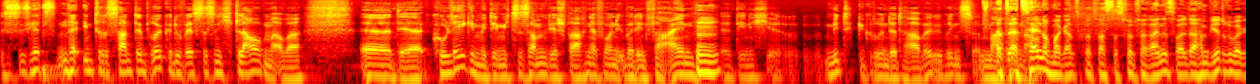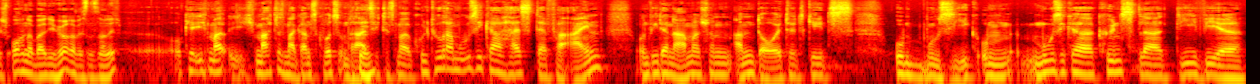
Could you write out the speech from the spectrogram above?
es ist jetzt eine interessante Brücke, du wirst es nicht glauben, aber äh, der Kollege, mit dem ich zusammen, wir sprachen ja vorhin über den Verein, hm. äh, den ich äh, mitgegründet habe, übrigens. Also erzähl noch mal ganz kurz, was das für ein Verein ist, weil da haben wir drüber gesprochen, aber die Hörer wissen es noch nicht. Äh, okay, ich mach, ich mach das mal ganz kurz, umreiße hm. ich das mal. Cultura Musica heißt der Verein und wie der Name schon andeutet, geht's um Musik, um Musiker, Künstler, die wir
